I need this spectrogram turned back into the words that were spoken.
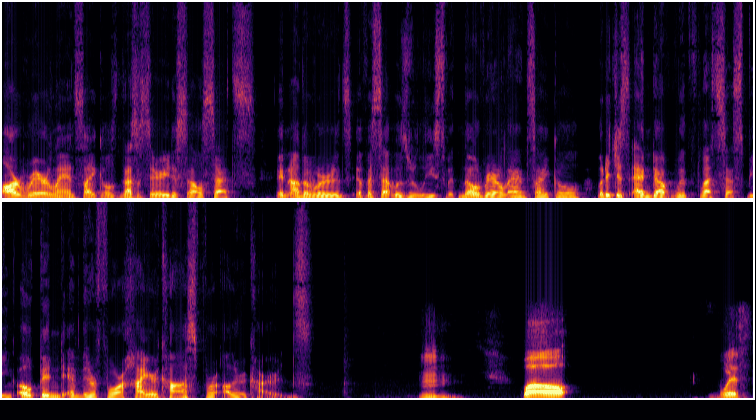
Are rare land cycles necessary to sell sets? In other words, if a set was released with no rare land cycle, would it just end up with less sets being opened and therefore higher costs for other cards? Hmm. Well, with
